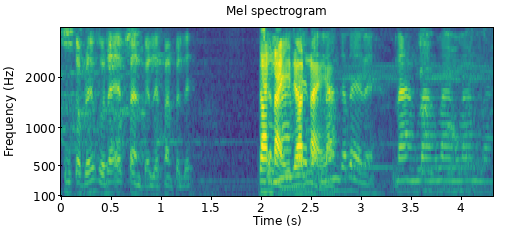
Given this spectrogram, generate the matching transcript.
กูกลับได้กูได้ปั่นไปเลยปั่นไปเลยด้านไหนด้านไหนล่าอะงก็ได้เลยล่างล่างล่างล่างล่าง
